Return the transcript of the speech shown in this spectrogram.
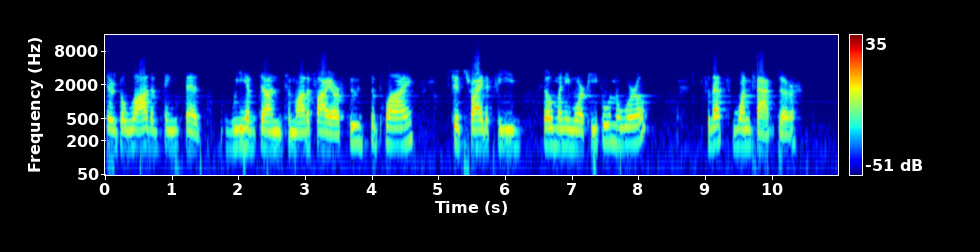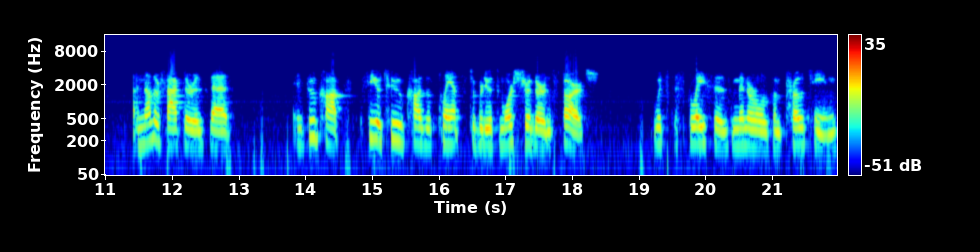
there's a lot of things that we have done to modify our food supply to try to feed so many more people in the world. So that's one factor. Another factor is that in food crops, CO2 causes plants to produce more sugar and starch, which displaces minerals and proteins.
